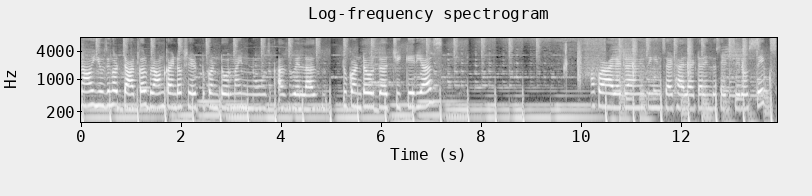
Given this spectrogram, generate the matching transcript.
Now using a darker brown kind of shade to contour my nose as well as to contour the cheek areas. Now for highlighter I am using Insight highlighter in the set 06.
